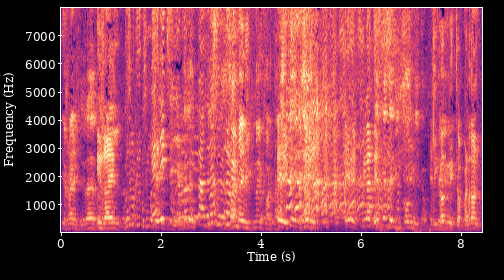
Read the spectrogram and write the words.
Israel. Israel. Israel. No sé por qué te pusimos Eric se llama mi No padrastro. es Eric, no importa. Eric, Eric, Eric, fíjate. Es que es el incógnito. El incógnito, perdón.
